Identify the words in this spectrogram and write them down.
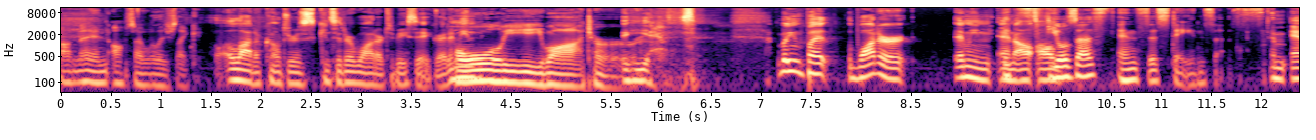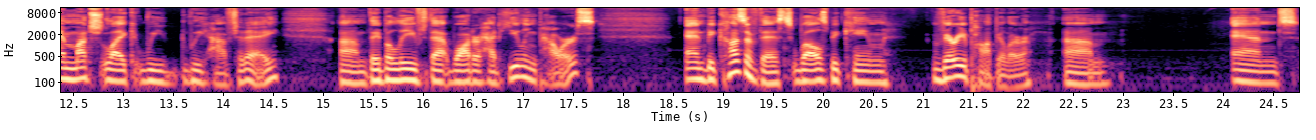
Um, and also, there's like A lot of cultures consider water to be sacred. I mean, holy water. yes. I mean, but water. I mean, and I'll, I'll fuels us and sustains us. and, and much like we we have today, um, they believed that water had healing powers, and because of this, wells became very popular, um, and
